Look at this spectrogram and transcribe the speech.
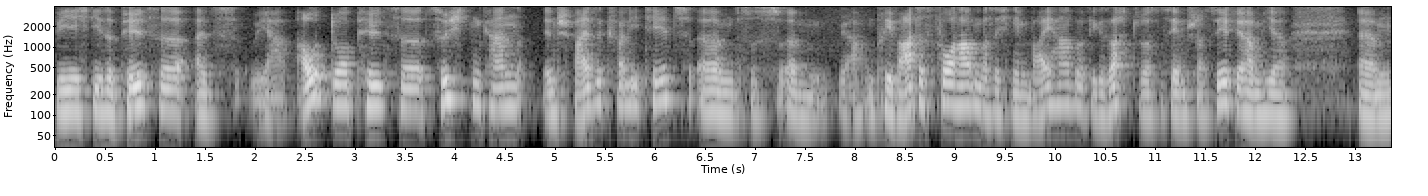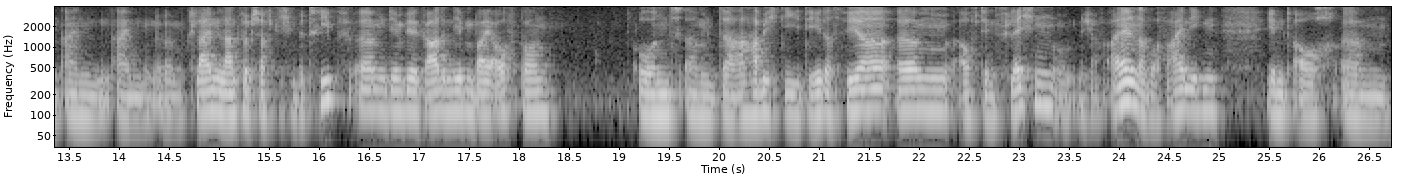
wie ich diese Pilze als ja, Outdoor-Pilze züchten kann in Speisequalität. Ähm, das ist ähm, ja, ein privates Vorhaben, was ich nebenbei habe. Wie gesagt, du hast es eben schon erzählt, wir haben hier ähm, einen, einen ähm, kleinen landwirtschaftlichen Betrieb, ähm, den wir gerade nebenbei aufbauen. Und ähm, da habe ich die Idee, dass wir ähm, auf den Flächen, und nicht auf allen, aber auf einigen, eben auch ähm,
